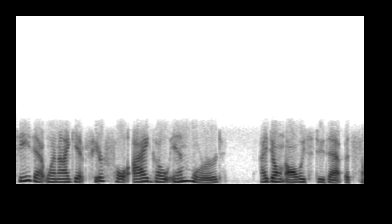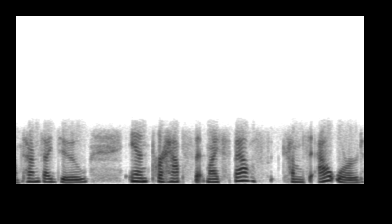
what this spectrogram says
see that when i get fearful i go inward I don't always do that, but sometimes I do. And perhaps that my spouse comes outward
